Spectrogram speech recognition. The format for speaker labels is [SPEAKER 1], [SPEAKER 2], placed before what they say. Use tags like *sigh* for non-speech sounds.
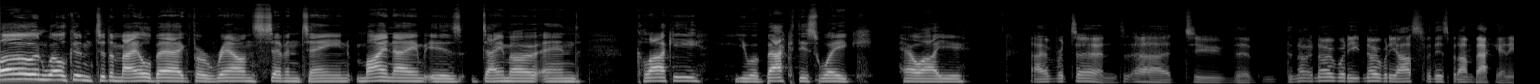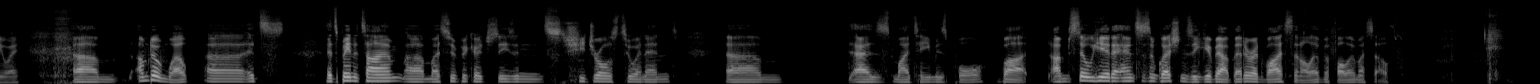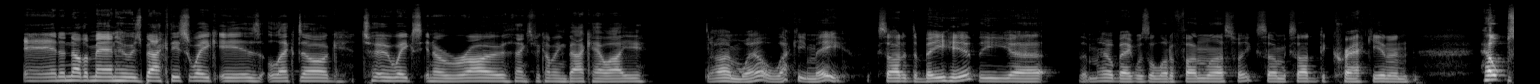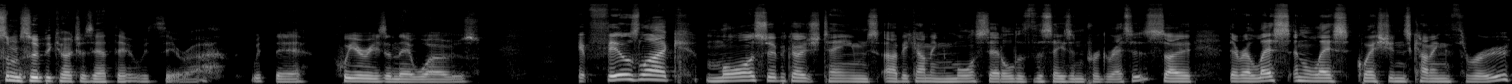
[SPEAKER 1] Hello and welcome to the mailbag for round 17. My name is Damo and Clarky, you are back this week. How are you?
[SPEAKER 2] I've returned uh, to the, the no, nobody nobody asked for this, but I'm back anyway. Um, I'm doing well. Uh, it's it's been a time. Uh, my Supercoach season she draws to an end, um, as my team is poor. But I'm still here to answer some questions and give out better advice than I'll ever follow myself.
[SPEAKER 1] And another man who is back this week is Lekdog. Two weeks in a row. Thanks for coming back. How are you?
[SPEAKER 3] I'm well. Lucky me excited to be here. The uh, the mailbag was a lot of fun last week, so I'm excited to crack in and help some super coaches out there with their uh, with their queries and their woes.
[SPEAKER 1] It feels like more Supercoach teams are becoming more settled as the season progresses. So there are less and less questions coming through.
